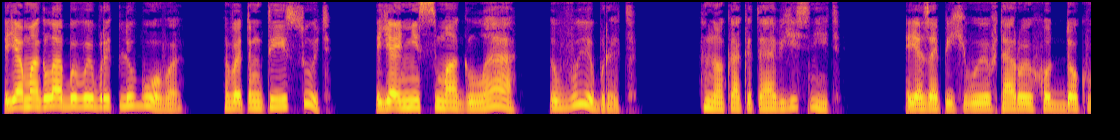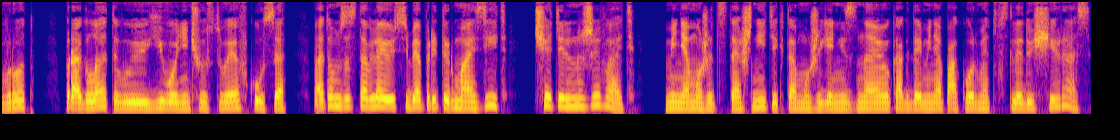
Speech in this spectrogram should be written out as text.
я могла бы выбрать любого. В этом-то и суть. Я не смогла выбрать. Но как это объяснить? Я запихиваю второй хот-дог в рот, проглатываю его, не чувствуя вкуса, потом заставляю себя притормозить, тщательно жевать. Меня может стошнить, и к тому же я не знаю, когда меня покормят в следующий раз.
